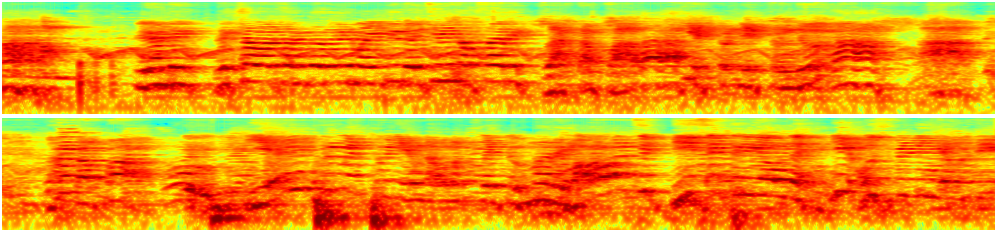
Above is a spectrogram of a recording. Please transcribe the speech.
ఆహా. ఏమండి రిక్షా వాడి సంగతి వదిలేయండి, మా ఇంటికి దయచేయండి ఒకసారి లక్కప్ప ఎట్టుండి ఎట్టుండు ఆహా. ఆహా. లక్కప్ప ఏ ఇంప్రూవ్మెంట్ ఏం డెవలప్మెంట్ మరి. మంచి డీసెంట్గా ఉన్నాయి ఈ హౌస్ బిల్డింగ్ ఎవరిది.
